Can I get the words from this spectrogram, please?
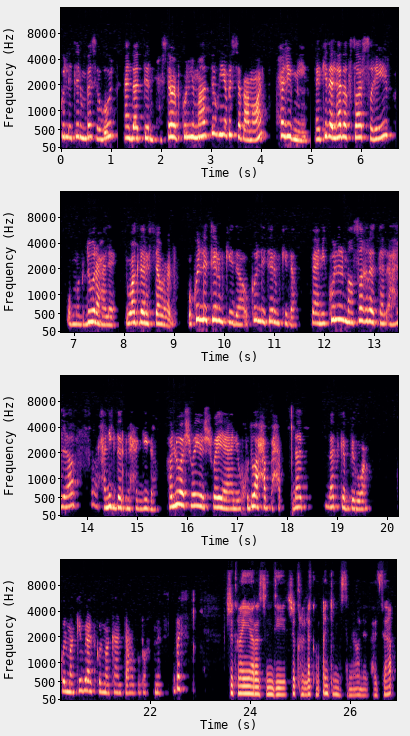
كل ترم بس أقول أنا ذا الترم حستوعب كل مادة وهي بس سبع مواد حجيب مية. يعني كذا الهدف صار صغير ومقدور عليه وأقدر أستوعب. وكل ترم كده وكل ترم كده يعني كل ما صغرت الأهداف حنقدر نحققها. خلوها شوية شوية يعني وخدوها حبة حبة لا لا تكبروها. كل ما كبرت كل ما كان تعب وضغط نفسي. وبس. شكرا يا راسندي. شكرا لكم أنتم مستمعون الأعزاء.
